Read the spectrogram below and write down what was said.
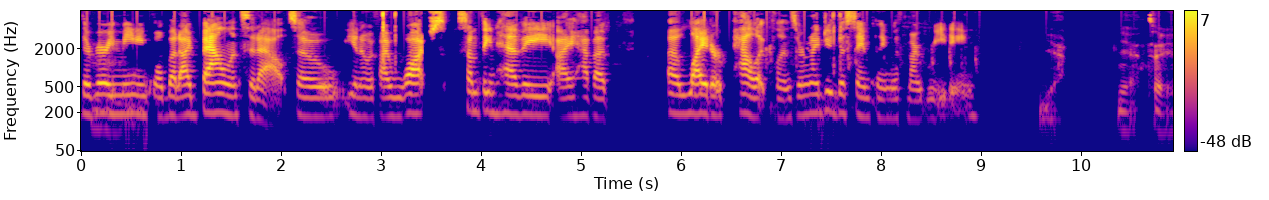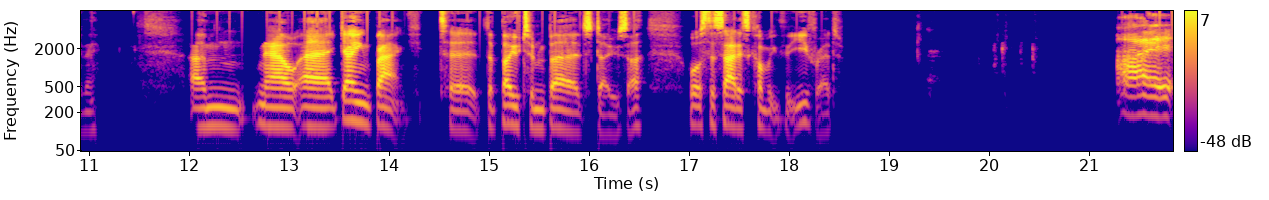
they're very mm. meaningful, but I balance it out. So, you know, if I watch something heavy, I have a, a lighter palate cleanser. And I do the same thing with my reading. Yeah. Yeah, totally. Um, now, uh, going back to the Boat and Birds dozer, what's the saddest comic that you've read? I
